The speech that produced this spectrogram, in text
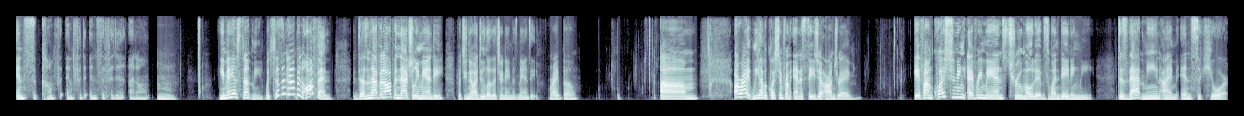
insufficient, insufficient. I don't, mm. You may have stumped me, which doesn't happen often. It doesn't happen often naturally, Mandy. But you know, I do love that your name is Mandy, right, Bo? Um, all right, we have a question from Anastasia Andre. If I'm questioning every man's true motives when dating me, does that mean I'm insecure?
